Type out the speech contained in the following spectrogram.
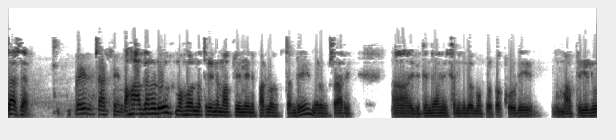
సార్ మహాగణుడు మహోన్నతుడైన మా ప్రియమైన పర్లోకి తండ్రి మరొకసారి ఈ విధంగా నీ సన్నిధిలో మా ప్రభా కోడి మా ప్రియులు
